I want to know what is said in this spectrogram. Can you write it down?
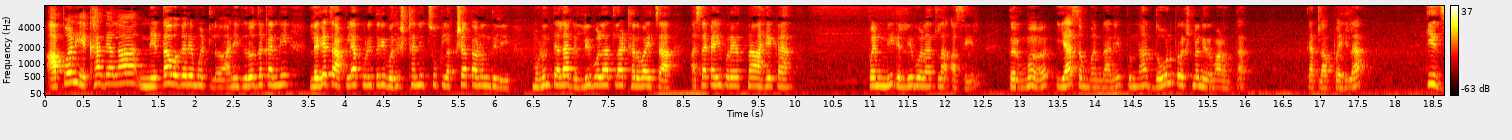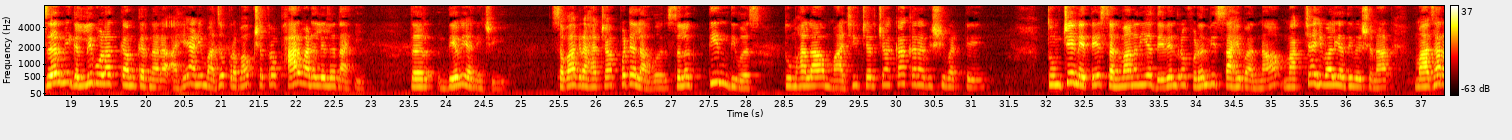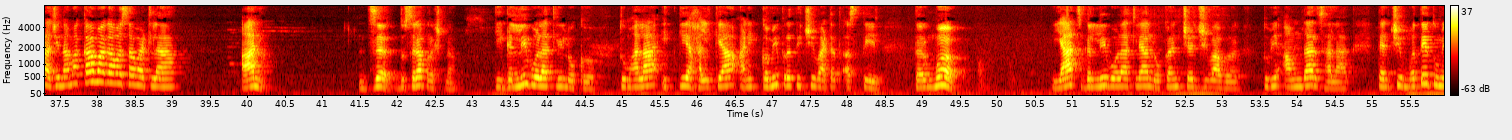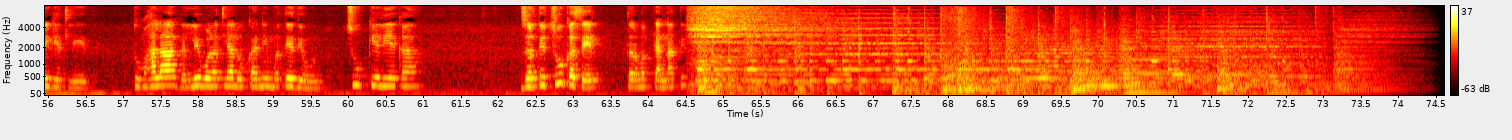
आपण एखाद्याला नेता वगैरे म्हटलं आणि विरोधकांनी लगेच आपल्या कुणीतरी वरिष्ठांनी चूक लक्षात आणून दिली म्हणून त्याला गल्लीबोळातला ठरवायचा असा काही प्रयत्न आहे का? पण मी गल्लीबोळातला असेल तर मग या संबंधाने पुन्हा दोन प्रश्न निर्माण होतात. त्यातला पहिला की जर मी गल्लीबोळात काम करणारा आहे आणि माझं प्रभाव क्षेत्र फार वाढलेलं नाही तर देवयानीची सभागृहाच्या पटलावर सलग तीन दिवस तुम्हाला माझी चर्चा का करावीशी वाटते? तुमचे नेते सन्माननीय देवेंद्र फडणवीस साहेबांना मागच्या हिवाळी अधिवेशनात माझा राजीनामा का मागावासा वाटला? आणि जर दुसरा प्रश्न की गल्लीबोळातली लोक तुम्हाला इतकी हलक्या आणि कमी प्रतीची वाटत असतील तर मग याच गल्लीबोळातल्या लोकांच्या जीवावर तुम्ही आमदार झालात त्यांची मते तुम्ही घेतलीत तुम्हाला गल्लीबोळातल्या लोकांनी मते देऊन चूक केली आहे का? जर ती चूक असेल तर मग त्यांना ती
